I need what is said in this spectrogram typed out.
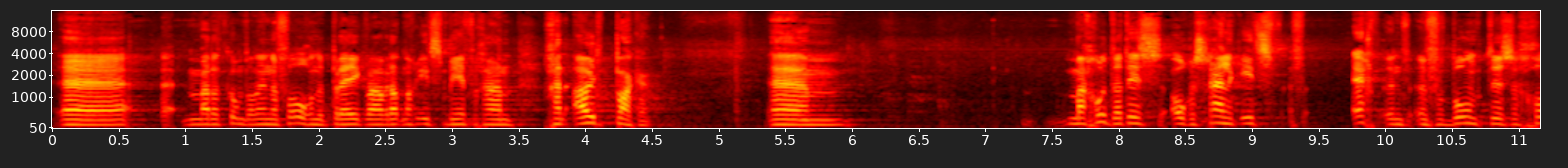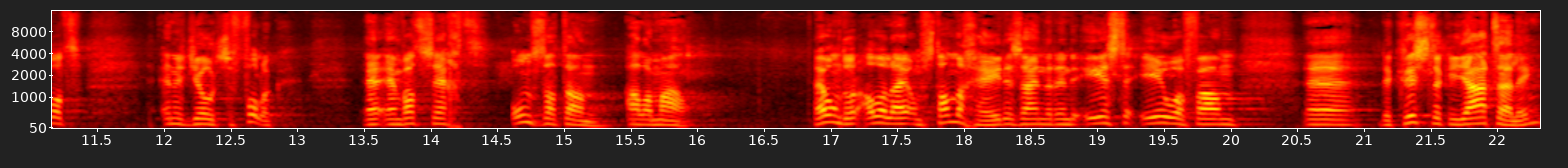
Uh, maar dat komt dan in de volgende preek, waar we dat nog iets meer van gaan, gaan uitpakken. Um, maar goed, dat is waarschijnlijk iets, echt een, een verbond tussen God en het Joodse volk. Uh, en wat zegt ons dat dan allemaal? want door allerlei omstandigheden zijn er in de eerste eeuwen van uh, de christelijke jaartelling,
